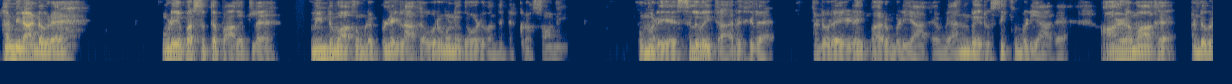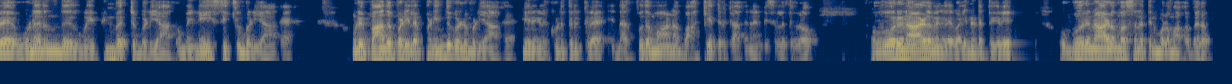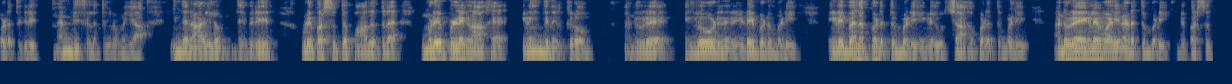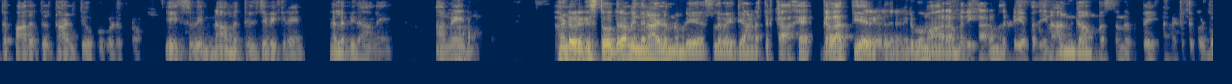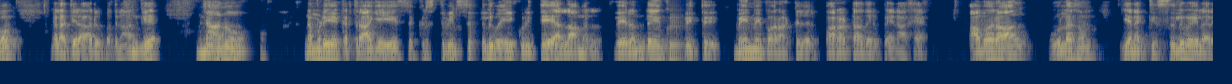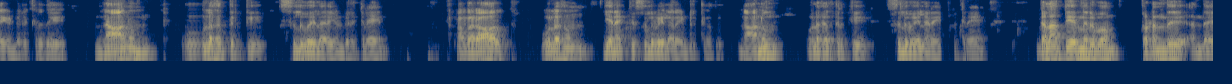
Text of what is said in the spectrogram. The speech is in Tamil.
அன்பின் ஆண்டவரே உங்களுடைய பரிசுத்த பாதத்துல மீண்டுமாக உங்களுடைய பிள்ளைகளாக ஒரு மனதோடு வந்து நிற்கிறோம் சுவாமி. உம்முடைய சிலுவைக்கு அருகில அன்றுவரே இழைப்பாரும்படியாக உங்களுடைய அன்பை ருசிக்கும்படியாக ஆழமாக அன்றுவரே உணர்ந்து உம்மை பின்பற்றும்படியாக உம்மை நேசிக்கும்படியாக உங்களுடைய பாதப்படியில பணிந்து கொள்ளும்படியாக நீர் எங்களுக்கு கொடுத்திருக்கிற இந்த அற்புதமான பாக்கியத்திற்காக நன்றி செலுத்துகிறோம். ஒவ்வொரு நாளும் எங்களை வழிநடத்துகிறேன் ஒவ்வொரு நாளும் வசனத்தின் மூலமாக பலப்படுத்துகிறேன். நன்றி செலுத்துகிறோம் ஐயா. இந்த நாளிலும் தேவரீர் உடைய பரிசுத்த பாதத்துல உம்முடைய பிள்ளைகளாக இணைந்து நிற்கிறோம். அன்றுவரே எங்களோடு இடைபடும்படி எங்களை பலப்படுத்தும்படி எங்களை உற்சாகப்படுத்தும்படி அன்றுவரே எங்களை வழி நடத்தும்படி பரிசுத்த பாதத்தில் தாழ்த்தி ஒப்பு கொடுக்கிறோம் இயேசுவின் நாமத்தில் ஜெபிக்கிறேன். நல்ல பிதாவே. ஆமேன். ஆண்டவருக்கு ஸ்தோத்திரம். இந்த நாளிலும் நம்முடைய சிலுவை தியானத்திற்காக கலாத்தியர் எழுதின நிருபம் ஆறாம் அதிகாரம் அதனுடைய பதினான்காம் வசனத்தை நாம் எடுத்துக்கொள்வோம். கலாத்தியர் ஆறு பதினான்கு. நானும் நம்முடைய கர்த்தராகிய இயேசு கிறிஸ்துவின் சிலுவையை குறித்தே அல்லாமல் வேறொன்றையும் குறித்து மேன்மை பாராட்டுதல் பாராட்டாதிருப்பேனாக. அவரால் உலகம் எனக்கு சிலுவையில் அறையுண்டிருக்கிறது. நானும் உலகத்திற்கு சிலுவையில் அறையுண்டிருக்கிறேன். அவரால் உலகம் எனக்கு சிலுவையில் அறைந்திருக்கிறது. நானும் உலகத்திற்கு சிலுவையில் அறைந்திருக்கிறேன். கலாத்தியர் நிருபம் தொடர்ந்து அந்த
